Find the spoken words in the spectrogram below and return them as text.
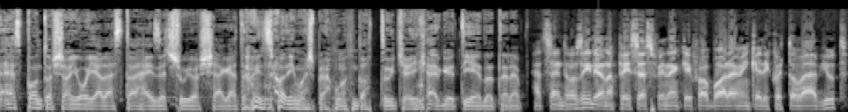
Ez pontosan jól jelezte a helyzet súlyosságát, amit Zoli most bemondott, úgyhogy Gergő, tiéd a terep. Hát szerintem az Indiana Pacers mindenképp abban reménykedik, hogy tovább jut,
